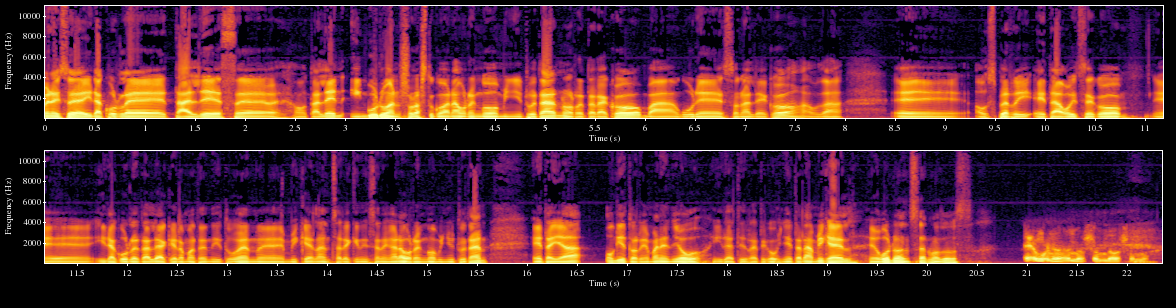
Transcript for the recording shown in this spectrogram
bena izue, irakurle taldez, eh, o talen inguruan solastuko gara horrengo minutuetan, horretarako, ba, gure zonaldeko, hau da, eh, ausperri eta goitzeko eh, irakurle taldeak eramaten dituen eh, Mikel Antzarekin izanen gara horrengo minutuetan, eta ja, ongi etorri emanen diogu, iratirratiko binetara. Mikel, egunon, zer moduz? Egunon, no son dos, no.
